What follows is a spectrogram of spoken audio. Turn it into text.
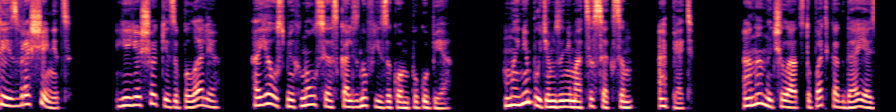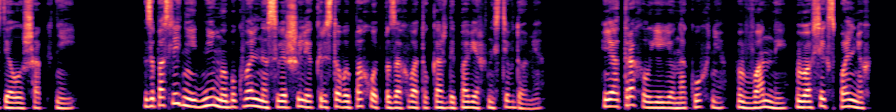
Ты извращенец». Ее щеки запылали, а я усмехнулся, скользнув языком по губе. Мы не будем заниматься сексом. Опять. Она начала отступать, когда я сделал шаг к ней. За последние дни мы буквально совершили крестовый поход по захвату каждой поверхности в доме. Я трахал ее на кухне, в ванной, во всех спальнях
